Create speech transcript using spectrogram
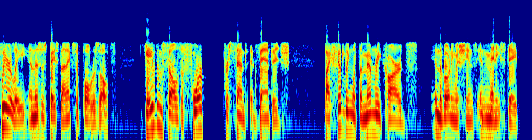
clearly, and this is based on exit poll results, gave themselves a 4% advantage by fiddling with the memory cards in the voting machines in many states.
